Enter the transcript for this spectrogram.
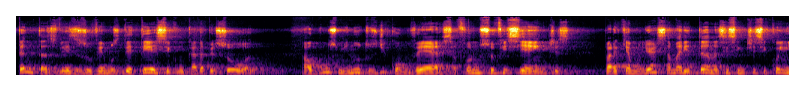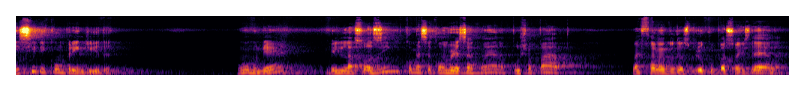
Tantas vezes o vemos deter-se com cada pessoa. Alguns minutos de conversa foram suficientes para que a mulher samaritana se sentisse conhecida e compreendida. Uma mulher, ele lá sozinho, começa a conversar com ela, puxa papo, vai falando das preocupações dela.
